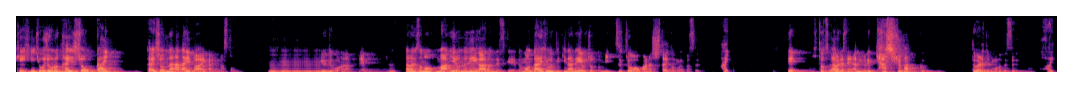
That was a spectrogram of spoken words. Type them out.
景品表示法の対象外、対象にならない場合がありますと。いうところなんですね。うんなので、その、まあ、いろんな例があるんですけれども、代表的な例をちょっと3つ今日はお話ししたいと思います。はい。で、1つ目はですね、あの、いわゆるキャッシュバックと言われているものです。はい。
